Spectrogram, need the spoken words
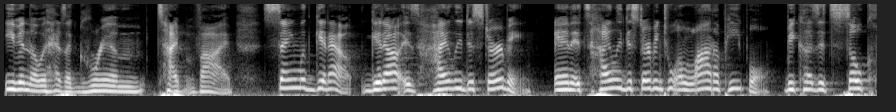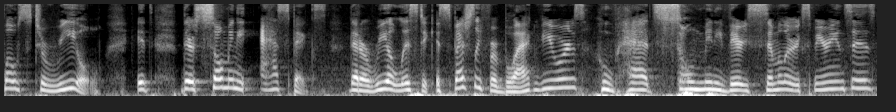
even though it has a grim type vibe. Same with Get Out. Get Out is highly disturbing. And it's highly disturbing to a lot of people because it's so close to real. It's there's so many aspects that are realistic, especially for black viewers who've had so many very similar experiences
